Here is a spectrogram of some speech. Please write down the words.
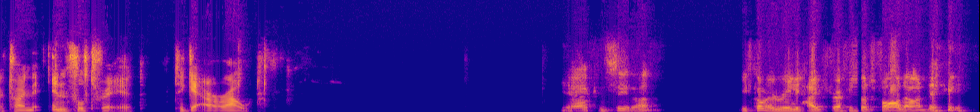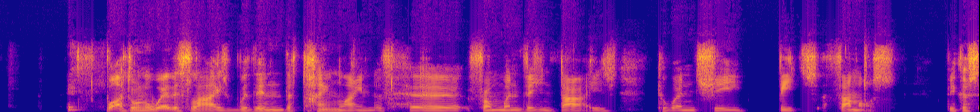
are trying to infiltrate it to get her out. Yeah, I can see that. You've got me really hyped for episode four now, Andy. But I don't know where this lies within the timeline of her from when Vision dies to when she beats Thanos. Because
